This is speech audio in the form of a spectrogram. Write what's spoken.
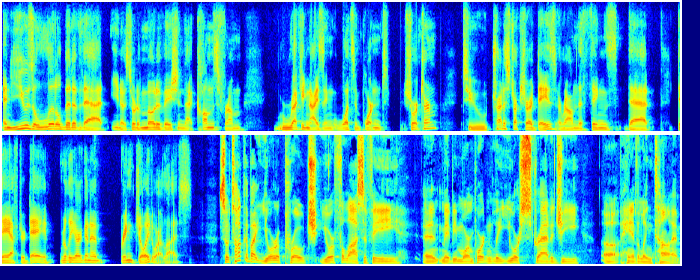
And use a little bit of that, you know, sort of motivation that comes from recognizing what's important short term to try to structure our days around the things that day after day really are going to bring joy to our lives. So, talk about your approach, your philosophy, and maybe more importantly, your strategy uh, handling time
